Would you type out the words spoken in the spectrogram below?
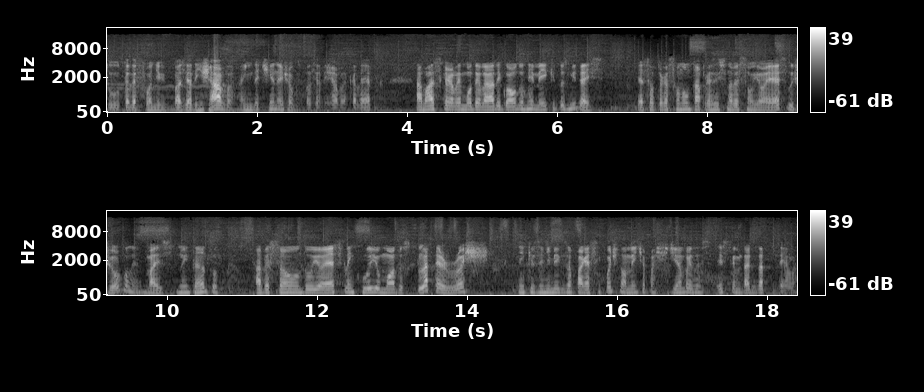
do telefone baseado em Java, ainda tinha né, jogos baseados em Java naquela época, a máscara é modelada igual no remake de 2010. Essa alteração não está presente na versão iOS do jogo, né? mas no entanto, a versão do iOS inclui o modo Splatter Rush, em que os inimigos aparecem continuamente a partir de ambas as extremidades da tela.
